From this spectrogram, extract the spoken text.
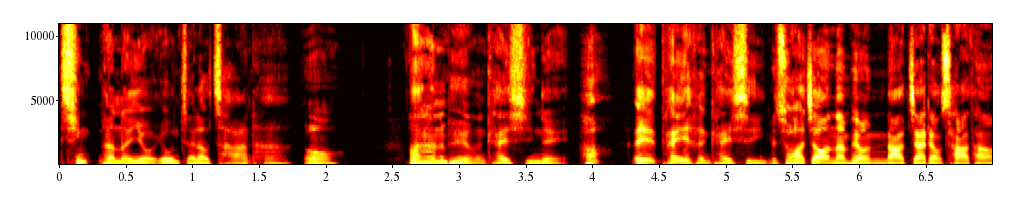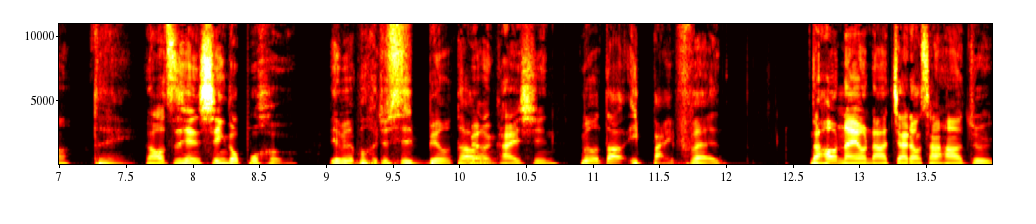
请她男友用假屌擦她，哦，然后她男朋友很开心呢，哈，而且她也很开心。你说她叫她男朋友拿假屌擦她，对，然后之前性都不合，也没有不合，就是没有到，没有很开心，没有到一百分，然后男友拿假屌擦她就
